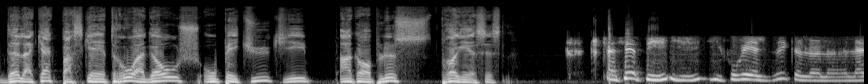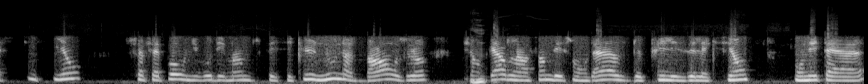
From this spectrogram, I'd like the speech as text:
de la CAQ parce qu'elle est trop à gauche au PQ qui est encore plus progressiste. Tout à fait. Puis il, il faut réaliser que le- le- la scission se fait pas au niveau des membres du PCQ. Nous, notre base, là, si on regarde l'ensemble des sondages depuis les élections, on est à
